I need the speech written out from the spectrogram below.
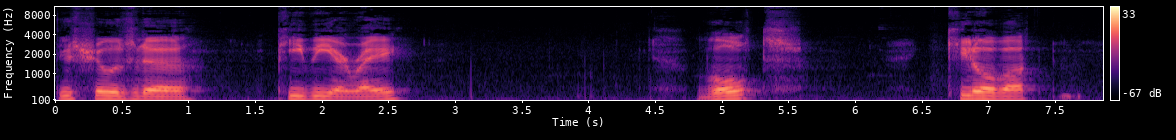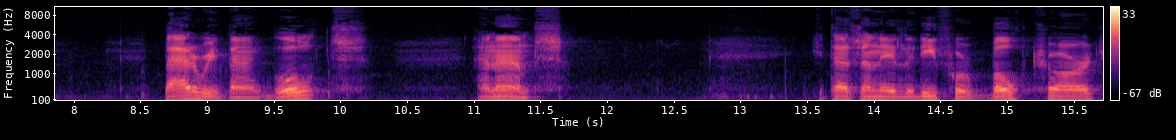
this shows the PV array volts kilowatt battery bank volts and amps it has an LED for bulk charge,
